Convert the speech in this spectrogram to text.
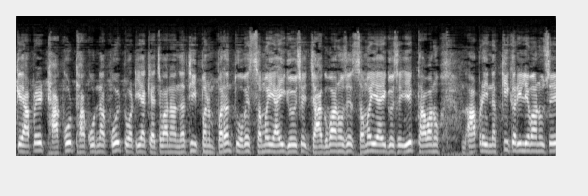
કે આપણે ઠાકોર ઠાકોરના કોઈ ટોટિયા ખેંચવાના નથી, પણ પરંતુ હવે સમય આવી ગયો છે, જાગવાનો છે, સમય આવી ગયો છે, એક થવાનો. આપણે નક્કી કરી લેવાનું છે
